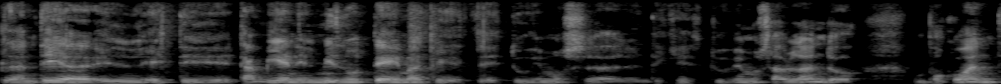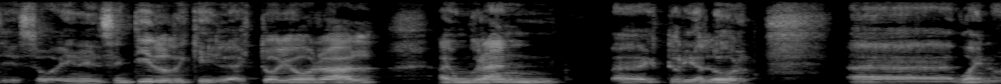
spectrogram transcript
plantea este, también el mismo tema que estuvimos, eh, de que estuvimos hablando un poco antes, en el sentido de que la historia oral hay un gran eh, historiador, eh, bueno,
